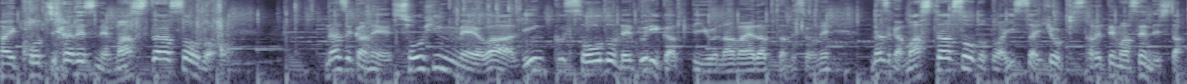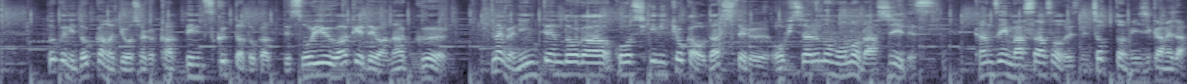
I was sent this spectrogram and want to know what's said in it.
はいこちらですね。マスターソード。なぜかね商品名はリンクソードレプリカっていう名前だったんですよね。なぜかマスターソードとは一切表記されてませんでした。特にどっかの業者が勝手に作ったとかってそういうわけではなくなんか任天堂が公式に許可を出してるオフィシャルのものらしいです。完全にマスターソードですね。ちょっと短めだ。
